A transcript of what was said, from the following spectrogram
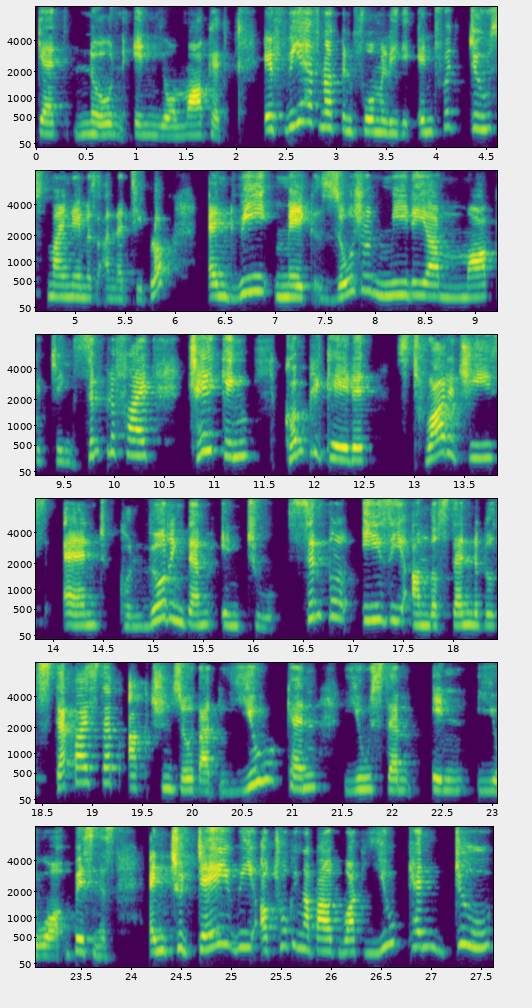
get known in your market. If we have not been formally introduced, my name is Annette Block and we make social media marketing simplified, taking complicated strategies and converting them into simple, easy, understandable step-by-step -step action so that you can use them in your business. And today we are talking about what you can do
